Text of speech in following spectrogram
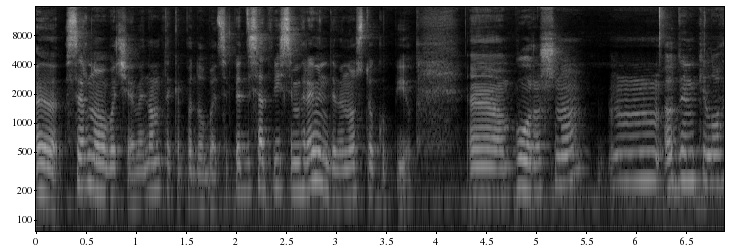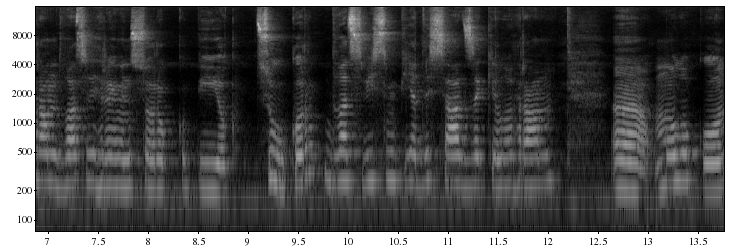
Е, Сирно-овочевий, нам таке подобається. 58 гривень 90 копійок. Е, Борошно 1 кг 20 гривень 40 копійок. Цукор 28,50 за кілограм. Е, Молоко,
